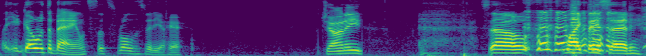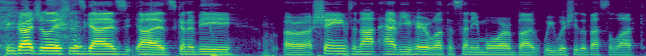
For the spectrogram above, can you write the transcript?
let you go with the bang. Let's, let's roll this video here. Johnny. So, like they said, congratulations, guys. Uh, it's going to be a shame to not have you here with us anymore, but we wish you the best of luck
